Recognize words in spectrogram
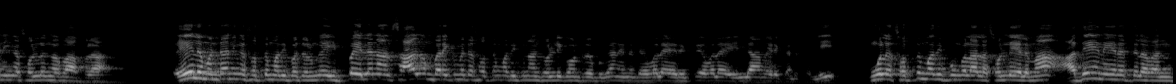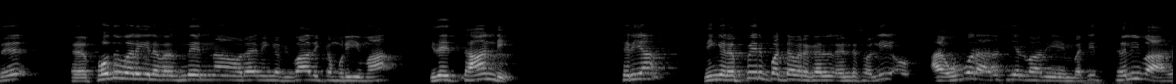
நீங்கள் சொல்லுங்க பாப்பலா. ஏழு மண்டா நீங்க சொத்து மதிப்பை சொல்லுங்க. இப்ப இல்ல நான் சாகம் வரைக்கும் என்ற சொத்து மதிப்பு நான் சொல்லி கொண்டிருப்பேன். என்ன எவ்வளவு இருக்கு எவ்வளவு இல்லாம இருக்குன்னு சொல்லி உங்களை சொத்து மதிப்பு உங்களால சொல்லியலுமா அதே நேரத்துல வந்து பொது வழியில வந்து என்னோட நீங்க விவாதிக்க முடியுமா? இதை தாண்டி சரியா? நீங்கள் எப்பேற்பட்டவர்கள் என்று சொல்லி ஒவ்வொரு அரசியல்வாதியையும் பற்றி தெளிவாக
